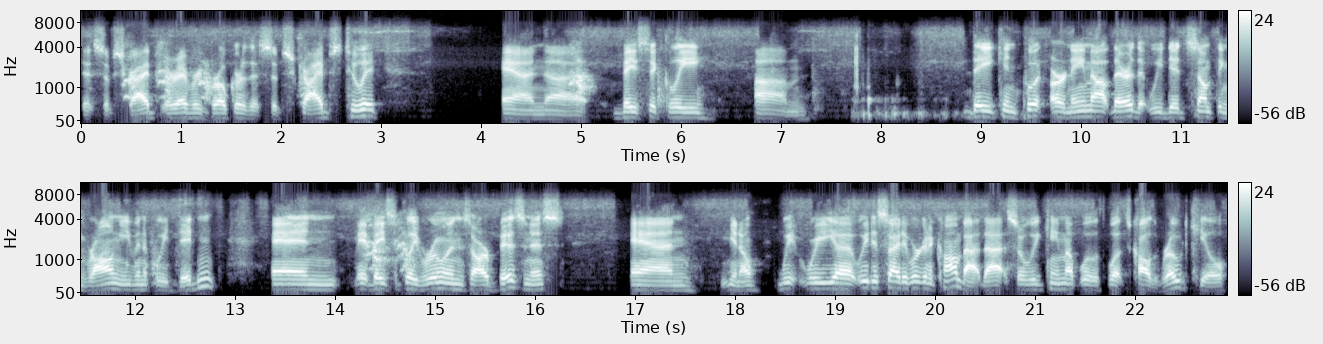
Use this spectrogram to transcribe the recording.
that subscribes or every broker that subscribes to it and uh, basically um, they can put our name out there that we did something wrong even if we didn't and it basically ruins our business. And you know, we we uh, we decided we're going to combat that, so we came up with what's called roadkill,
